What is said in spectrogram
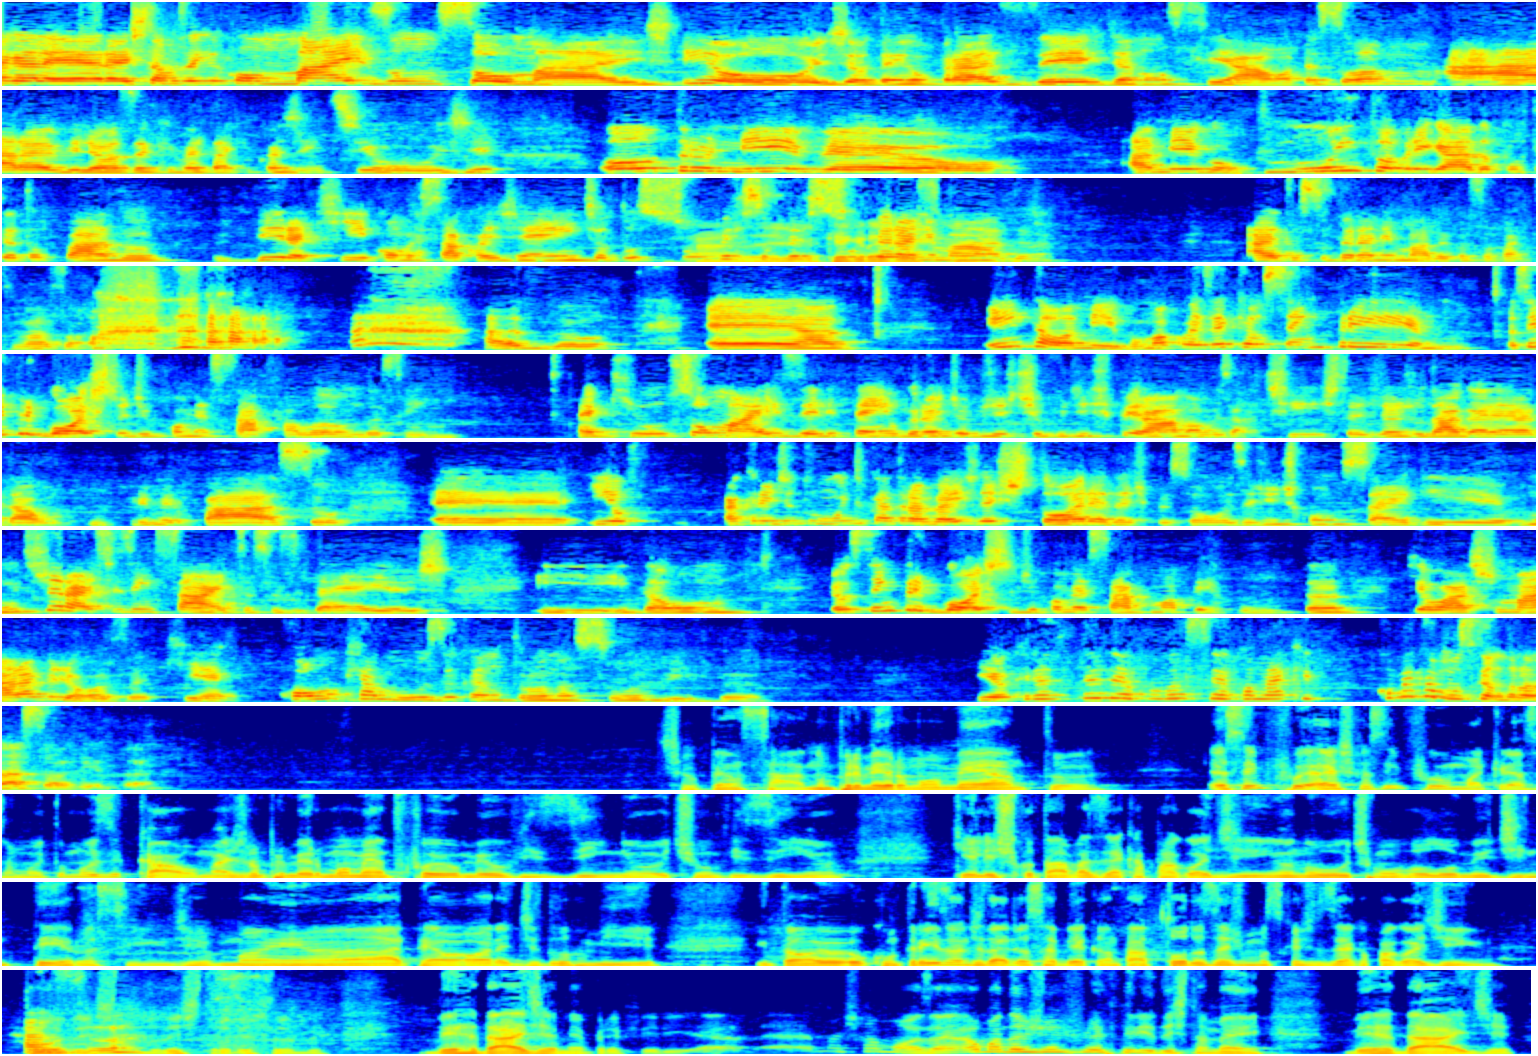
Fala galera, estamos aqui com mais um Sou Mais e hoje eu tenho o prazer de anunciar uma pessoa maravilhosa que vai estar aqui com a gente hoje. Outro nível! Amigo, muito obrigada por ter topado vir aqui conversar com a gente. Eu tô super, ah, super, super animada. Ai, tô super animada com essa participação. Arrasou. É, então, amigo, uma coisa que eu sempre, eu sempre gosto de começar falando, assim, é que o Sou Mais, ele tem o grande objetivo de inspirar novos artistas, de ajudar a galera a dar o primeiro passo. É, e eu acredito muito que através da história das pessoas a gente consegue muito gerar esses insights, essas ideias. E então, eu sempre gosto de começar com uma pergunta que eu acho maravilhosa, que é como que a música entrou na sua vida? E eu queria entender com você como é que, como é que a música entrou na sua vida? Deixa eu pensar. No primeiro momento, eu sempre fui, acho que eu sempre fui uma criança muito musical, mas no primeiro momento foi o meu vizinho, eu tinha um vizinho que ele escutava Zeca Pagodinho no último volume o dia inteiro, assim, de manhã até a hora de dormir. Então eu, com três anos de idade, eu sabia cantar todas as músicas do Zeca Pagodinho. Todas, todas, todas, todas. Verdade é a minha preferida. É, mais famosa. É uma das minhas preferidas também. Verdade.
